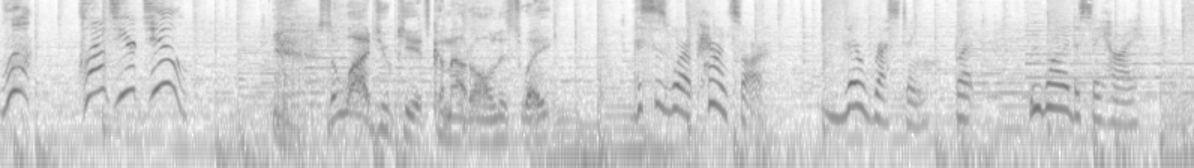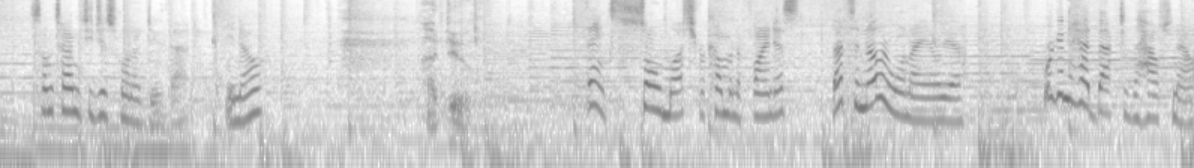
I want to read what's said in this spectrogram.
Look, Cloud's here too. So why'd you kids come out all this way? this is where our parents are. They're resting, but we wanted to say hi. Sometimes you just want to do that, you know? I do. Thanks so much for coming to find us. That's another one I owe ya. We're gonna head back to the house now.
